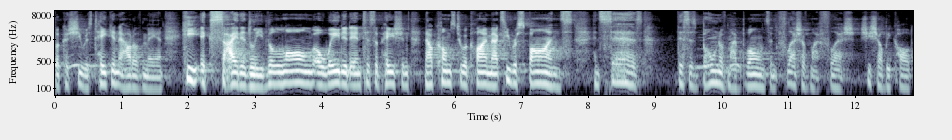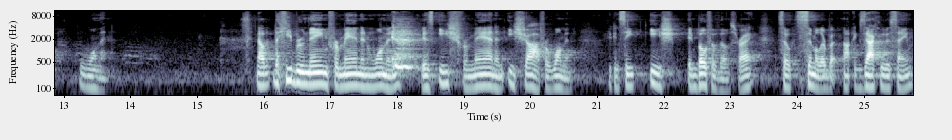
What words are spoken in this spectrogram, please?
because she was taken out of man. He excitedly, the long awaited anticipation now comes to a climax. He responds and says, This is bone of my bones and flesh of my flesh. She shall be called woman. Now, the Hebrew name for man and woman is Ish for man and Isha for woman. You can see ish in both of those, right? So similar, but not exactly the same.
